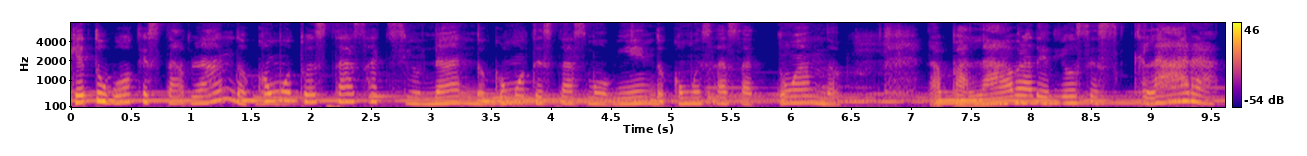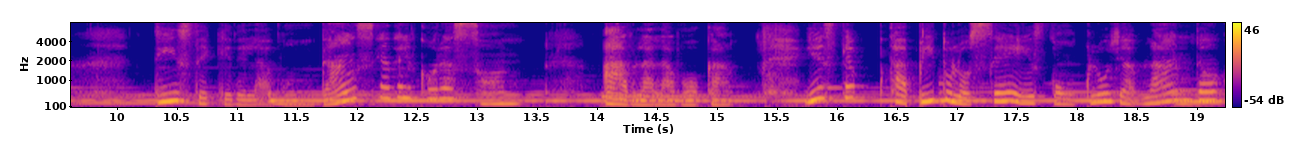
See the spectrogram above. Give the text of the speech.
¿Qué tu boca está hablando? ¿Cómo tú estás accionando? ¿Cómo te estás moviendo? ¿Cómo estás actuando? La palabra de Dios es clara. Dice que de la abundancia del corazón habla la boca. Y este capítulo 6 concluye hablando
